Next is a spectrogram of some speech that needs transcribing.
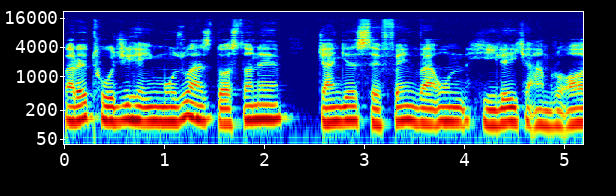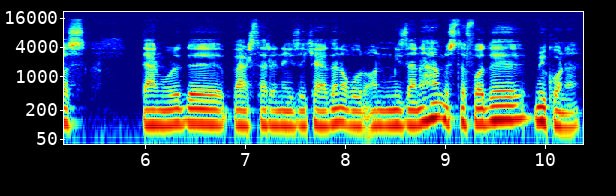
برای توجیه این موضوع از داستان جنگ سفین و اون حیله‌ای که امرو آس در مورد بر سر نیزه کردن قرآن می‌زنه هم استفاده می‌کنن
